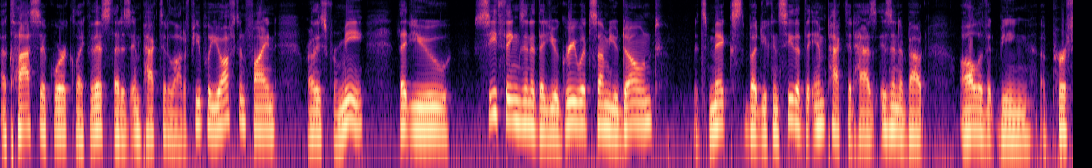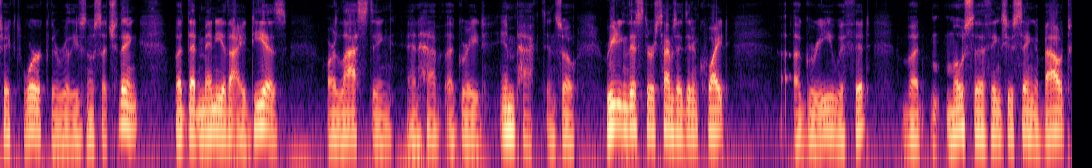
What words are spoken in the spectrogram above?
a classic work like this that has impacted a lot of people, you often find, or at least for me, that you see things in it that you agree with, some you don't, it's mixed, but you can see that the impact it has isn't about all of it being a perfect work. There really is no such thing, but that many of the ideas are lasting and have a great impact. And so, reading this, there's times I didn't quite uh, agree with it, but most of the things he was saying about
